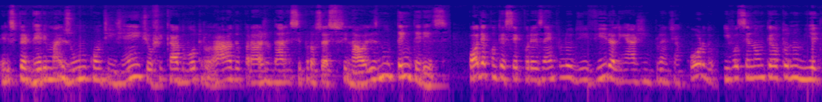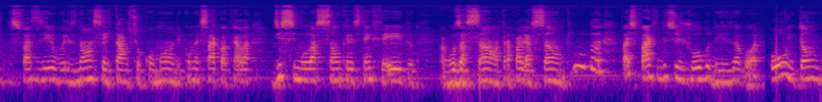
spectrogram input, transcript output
eles perderem mais um no contingente ou ficar do outro lado para ajudar nesse processo final. Eles não têm interesse. Pode acontecer, por exemplo, de vir a linhagem implante acordo e você não ter autonomia de desfazer, ou eles não aceitar o seu comando e começar com aquela dissimulação que eles têm feito, acusação, atrapalhação, tudo faz parte desse jogo deles agora. Ou então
